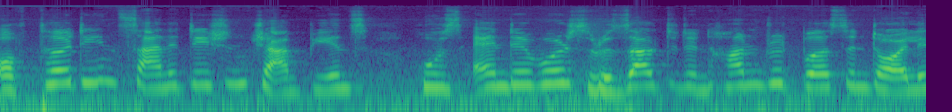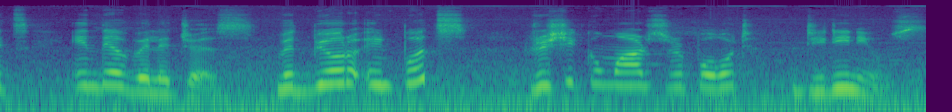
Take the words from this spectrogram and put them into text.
of 13 sanitation champions whose endeavors resulted in 100% toilets in their villages. With bureau inputs, Rishi Kumar's report, DD News.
